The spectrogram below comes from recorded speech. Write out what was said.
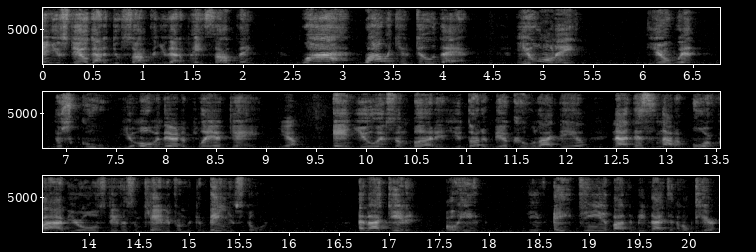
and you still got to do something. You got to pay something. Why? Why would you do that? You on a, you're with the school. You're over there to play a game. Yep. And you and some buddies, you thought it'd be a cool idea. Now this is not a four or five year old stealing some candy from the convenience store. And I get it. Oh, he he's 18, about to be 19. I don't care.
